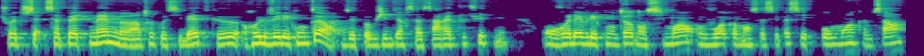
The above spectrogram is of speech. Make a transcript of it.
tu vois, ça peut être même un truc aussi bête que relever les compteurs. Vous n'êtes pas obligé de dire ça s'arrête tout de suite, mais on relève les compteurs dans six mois, on voit comment ça s'est passé. Au moins comme ça,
